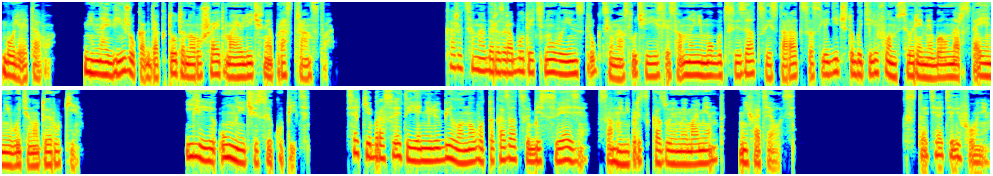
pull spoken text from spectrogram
Более того, ненавижу, когда кто-то нарушает мое личное пространство. Кажется, надо разработать новые инструкции на случай, если со мной не могут связаться и стараться следить, чтобы телефон все время был на расстоянии вытянутой руки. Или умные часы купить. Всякие браслеты я не любила, но вот оказаться без связи самый непредсказуемый момент не хотелось. Кстати, о телефоне.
